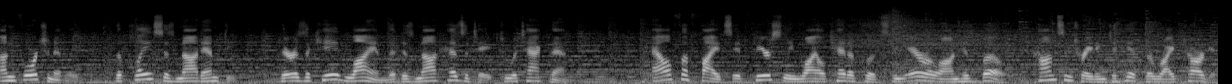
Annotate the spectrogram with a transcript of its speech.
Unfortunately, the place is not empty. There is a cave lion that does not hesitate to attack them. Alpha fights it fiercely while Keda puts the arrow on his bow, concentrating to hit the right target.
